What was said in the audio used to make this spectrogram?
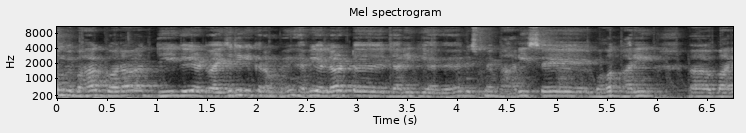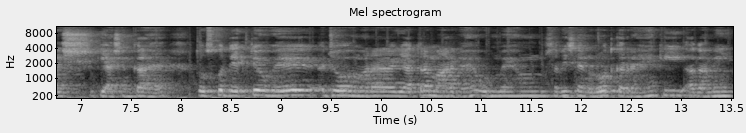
विभाग द्वारा दी गई एडवाइजरी के क्रम में हैवी अलर्ट जारी किया गया है, जिसमें भारी से बहुत भारी बारिश की आशंका है। तो उसको देखते हुए जो हमारा यात्रा मार्ग है, उनमें हम सभी से अनुरोध कर रहे हैं कि आगामी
